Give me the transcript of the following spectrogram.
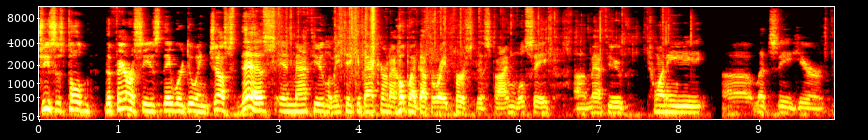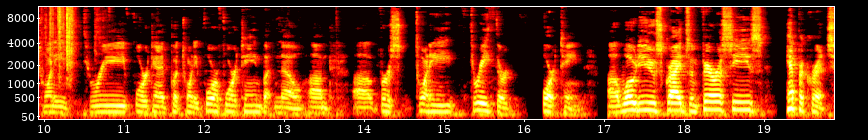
Jesus told the Pharisees they were doing just this in Matthew. Let me take you back here, and I hope I got the right verse this time. We'll see. Uh, Matthew 20, uh, let's see here, 23, 14. I put 24, 14, but no. Um, uh, verse 23, thir- 14. Uh, Woe to you, scribes and Pharisees, hypocrites,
